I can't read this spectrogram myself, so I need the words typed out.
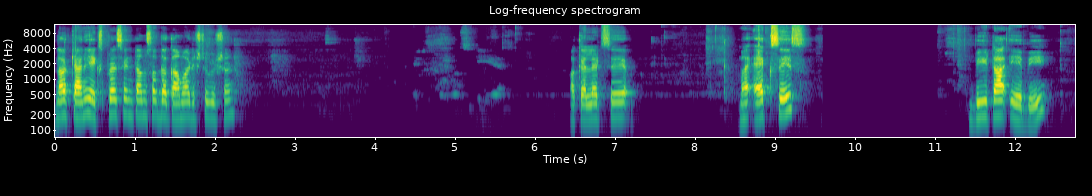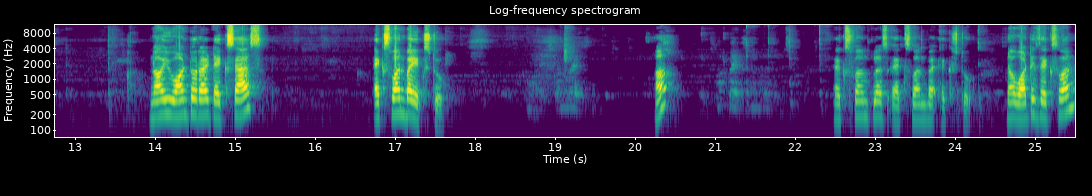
now can you express in terms of the gamma distribution? Okay, let's say my x is beta AB. Now you want to write x as x1 by x2. Huh? x1 plus x1 by x2. Now what is x1?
